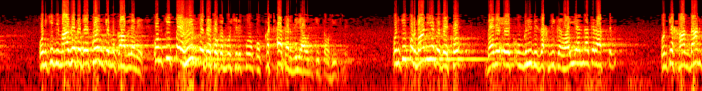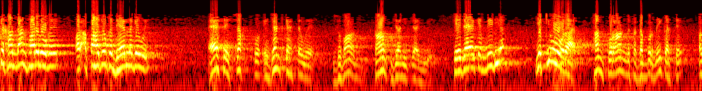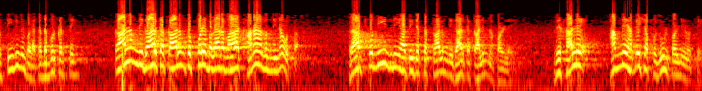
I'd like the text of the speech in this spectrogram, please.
ان کی نمازیں تو دیکھو ان کے مقابلے میں، ان کی توحید تو دیکھو کہ مشرقوں کو کٹھا کر دیا ان کی توحید نے۔ ان کی قربانیاں تو دیکھو، میں نے ایک انگلی بھی زخمی کروائی ہے اللہ کے راستے میں۔ ان کے خاندان کے خاندان فارغ ہو گئے اور اپاہجوں کے ڈھیر لگے ہوئے۔ ایسے شخص کو ایجنٹ کہتے ہوئے زبان کانپ جانی چاہیے۔ کہ جائے کہ میڈیا، یہ کیوں ہو رہا ہے؟ ہم قرآن میں تدبر نہیں کرتے اور ٹی وی میں بڑا تدبر کرتے ہیں۔ کالم نگار کا کالم تو پڑے بغیر ہمارا کھانا ہزم نہیں نہ ہوتا۔ رات کو نیند نہیں آتی جب تک کالم نگار کا کالم نہ پڑھ لے۔ رسالے ہم نے ہمیشہ فضول پڑھنے ہوتے۔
